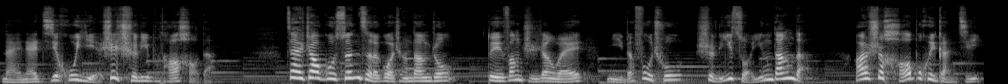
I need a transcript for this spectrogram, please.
奶奶几乎也是吃力不讨好的。在照顾孙子的过程当中，对方只认为你的付出是理所应当的。而是毫不会感激，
